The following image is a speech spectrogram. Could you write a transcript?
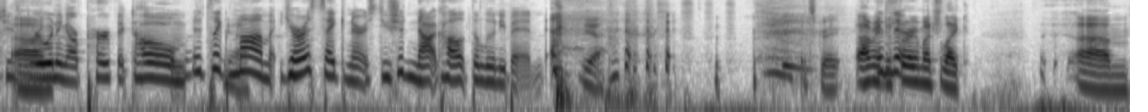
She's Um, ruining our perfect home. It's like, Yeah. mom, you're a psych nurse. You should not call it the loony bin. Yeah. it's great. I mean, And it's the- very much like um,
